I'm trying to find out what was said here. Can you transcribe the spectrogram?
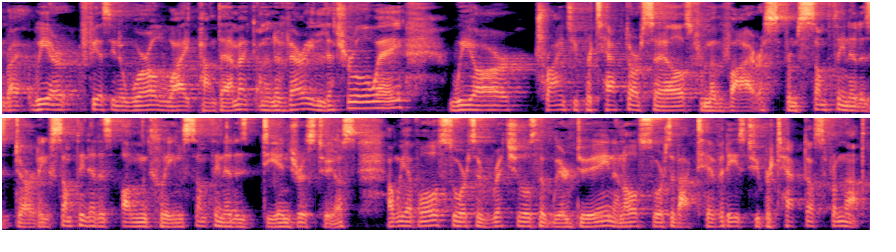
right. We are facing a worldwide pandemic and in a very literal way, we are trying to protect ourselves from a virus, from something that is dirty, something that is unclean, something that is dangerous to us. And we have all sorts of rituals that we're doing and all sorts of activities to protect us from that.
